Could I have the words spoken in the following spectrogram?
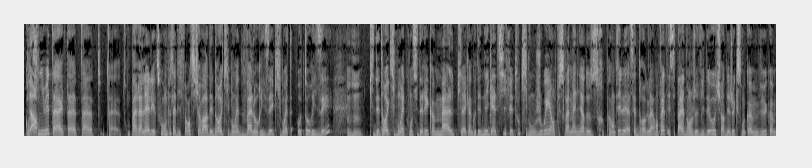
continuer ta, ta, ta, ta- ton parallèle et tout. En plus, la différence, c'est qu'il va y avoir des drogues qui vont être valorisées, qui vont être autorisées, Mhm. puis des drogues qui vont être considérées comme mal, puis avec un côté négatif et tout, qui vont jouer en plus sur la manière de se représenter les- cette drogue-là. En fait, et c'est pareil dans le jeu vidéo, tu as des jeux qui sont comme vus comme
